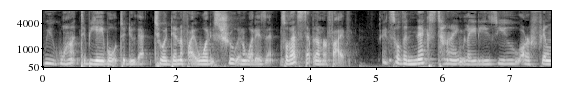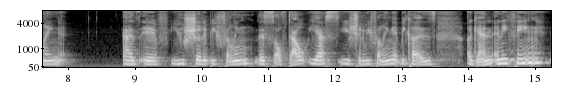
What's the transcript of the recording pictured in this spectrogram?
We want to be able to do that, to identify what is true and what isn't. So that's step number five. And so the next time, ladies, you are feeling as if you shouldn't be feeling this self doubt, yes, you should be feeling it because, again, anything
